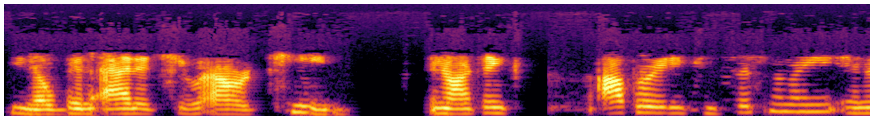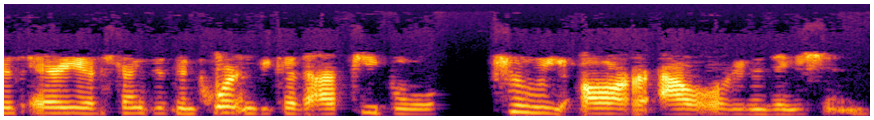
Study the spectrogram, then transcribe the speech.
you know, been added to our team. You know, I think operating consistently in this area of strength is important because our people truly are our organization.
